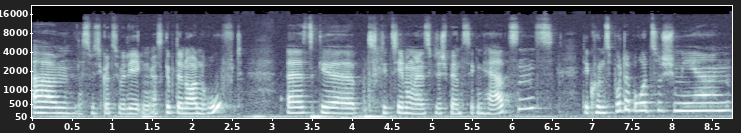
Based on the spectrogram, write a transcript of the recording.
Ähm, das muss ich kurz überlegen. Es gibt den Norden ruft, es gibt die Zähmung eines widerspenstigen Herzens, die Kunst Butterbrot zu schmieren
